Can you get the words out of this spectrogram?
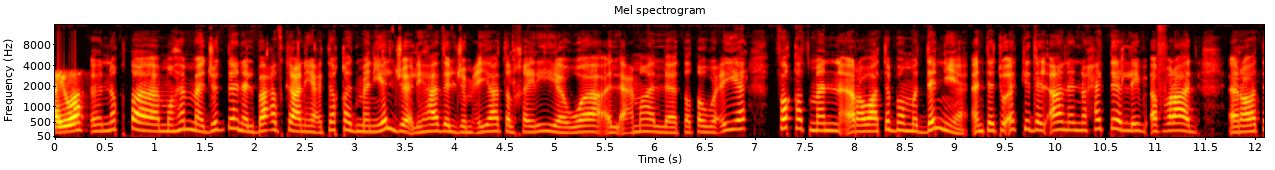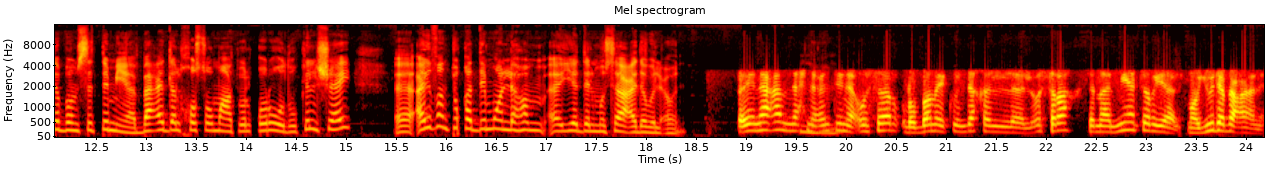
أيوه. نقطة مهمة جدا. البعض كان يعتقد من يلجأ لهذه الجمعيات الخيرية والأعمال التطوعية فقط من رواتبهم الدنيا. أنت تؤكد الآن أنه حتى اللي افراد رواتبهم 600 بعد الخصومات والقروض وكل شيء آه، أيضا تقدمون لهم يد المساعدة والعون. أي نعم نحن نعم. عندنا أسر ربما يكون دخل الأسرة 800 ريال موجودة معانا.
